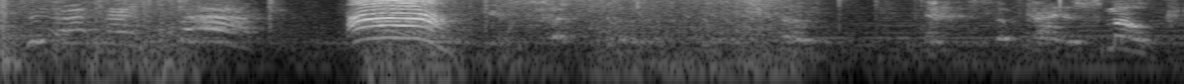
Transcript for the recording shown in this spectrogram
That man's back! 아! Some, some kind of smoke.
